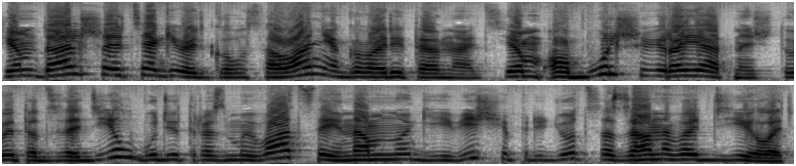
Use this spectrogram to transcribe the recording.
Чем дальше оттягивать голосование, говорит она, тем а, больше вероятность, что этот задел будет размываться, и нам многие вещи придется заново делать.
